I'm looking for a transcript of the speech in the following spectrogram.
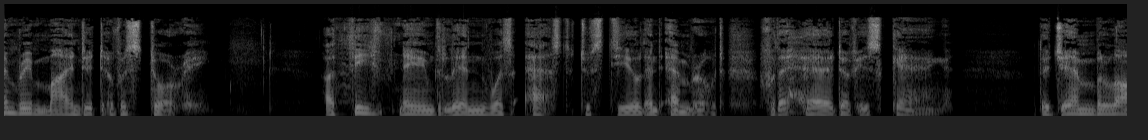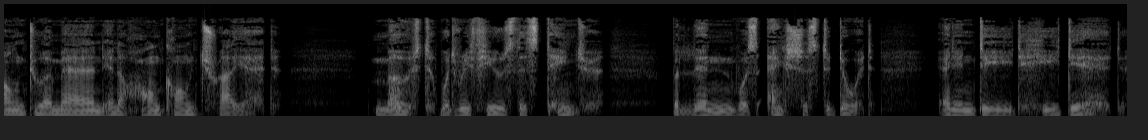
I'm reminded of a story. A thief named Lin was asked to steal an emerald for the head of his gang. The gem belonged to a man in a Hong Kong triad. Most would refuse this danger, but Lin was anxious to do it, and indeed he did.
